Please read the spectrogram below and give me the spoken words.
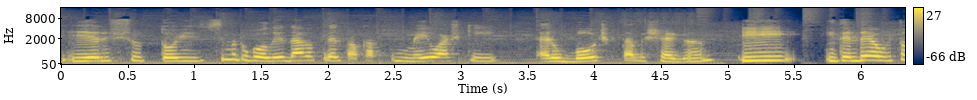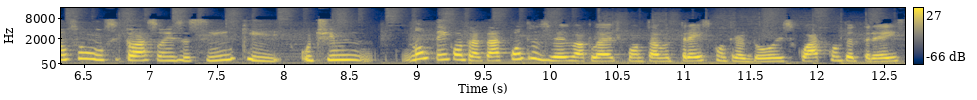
E ele chutou em cima do goleiro, dava pra ele tocar pro meio, acho que era o Bolt que estava chegando. E, entendeu? Então são situações assim que o time não tem contra-ataque. Quantas vezes o Atlético contava 3 contra 2, 4 contra 3,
